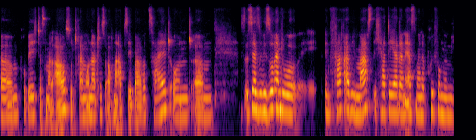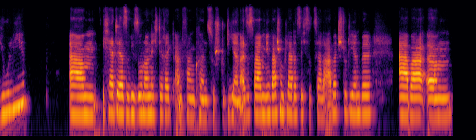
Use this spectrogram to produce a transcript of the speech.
ähm, probiere ich das mal aus. So drei Monate ist auch eine absehbare Zeit und ähm, es ist ja sowieso, wenn du im Fachabi machst, ich hatte ja dann erst meine Prüfung im Juli ähm, ich hätte ja sowieso noch nicht direkt anfangen können zu studieren. Also es war, mir war schon klar, dass ich soziale Arbeit studieren will, aber ähm,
